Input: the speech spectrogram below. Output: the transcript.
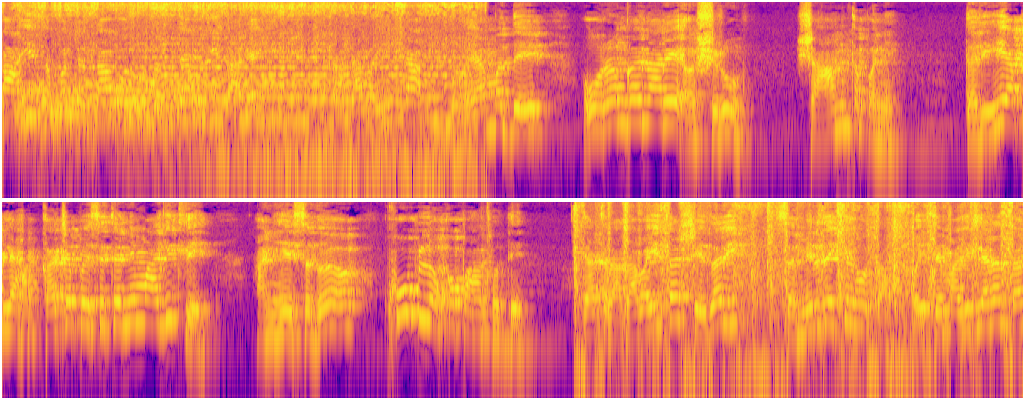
काही सफरचंदावरून रस्त्यावरील गाड्या गेल्या. दादाबाईच्या डोळ्यामध्ये ओरंगणारे अश्रू शांतपणे. तरीही आपल्या हक्काचे पैसे त्यांनी मागितले. आणि हे सगळं खूप लोक पाहत होते. त्यात राधाबाईचा शेजारी समीर देखील होता. पैसे मागितल्यानंतर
